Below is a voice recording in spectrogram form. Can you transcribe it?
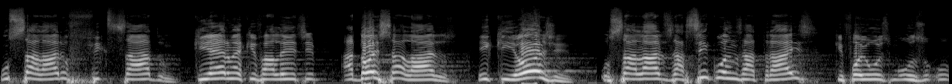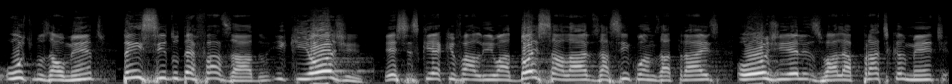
um salário fixado, que era um equivalente a dois salários, e que hoje, os salários há cinco anos atrás, que foi os, os, os últimos aumentos, têm sido defasados, e que hoje, esses que equivaliam a dois salários há cinco anos atrás, hoje eles valem praticamente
